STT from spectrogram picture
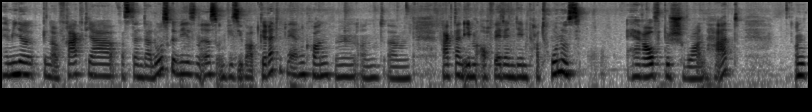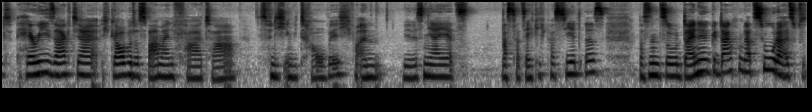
Hermine genau fragt ja, was denn da los gewesen ist und wie sie überhaupt gerettet werden konnten und ähm, fragt dann eben auch, wer denn den Patronus heraufbeschworen hat. Und Harry sagt ja, ich glaube, das war mein Vater. Das finde ich irgendwie traurig. Vor allem, wir wissen ja jetzt, was tatsächlich passiert ist. Was sind so deine Gedanken dazu? Oder als du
